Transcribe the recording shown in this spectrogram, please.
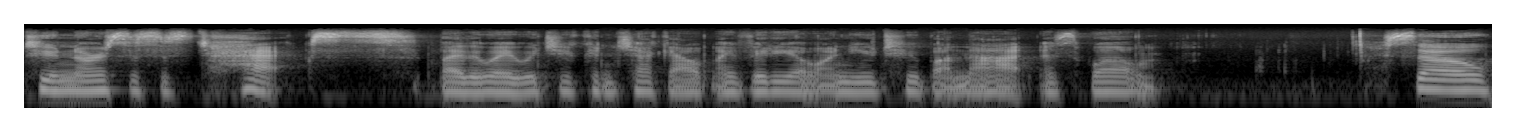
to narcissist texts, by the way, which you can check out my video on YouTube on that as well. So,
